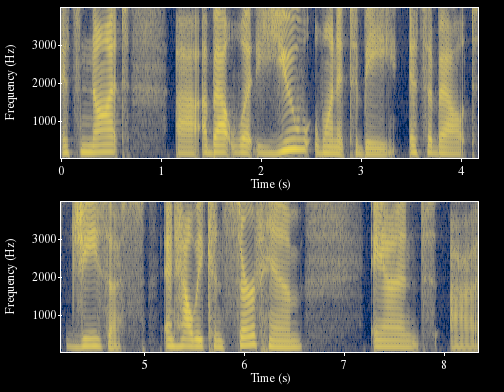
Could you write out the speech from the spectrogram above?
it's not uh, about what you want it to be. It's about Jesus and how we can serve him and uh,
